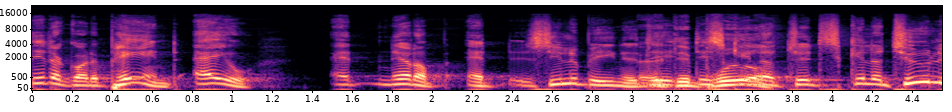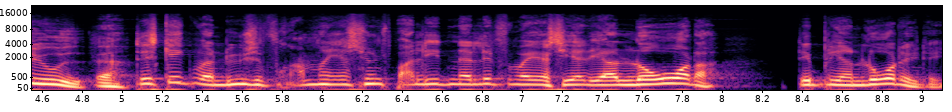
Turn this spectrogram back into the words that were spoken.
det, der gør det pænt, er jo, at netop, at sillebenet, det, det det, skiller, det skiller tydeligt ud. Ja. Det skal ikke være lyse frem, og jeg synes bare lige, den er lidt for mig. Jeg siger, jeg lover dig, det bliver en lort idé.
